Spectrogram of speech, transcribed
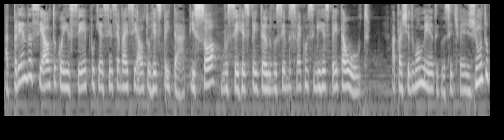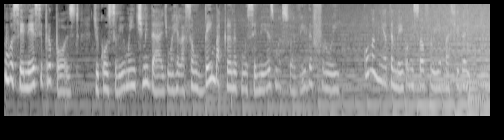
Aprenda a se autoconhecer, porque assim você vai se autorrespeitar. E só você respeitando você, você vai conseguir respeitar o outro. A partir do momento que você estiver junto com você nesse propósito de construir uma intimidade, uma relação bem bacana com você mesmo, a sua vida flui. Como a minha também começou a fluir a partir daí.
